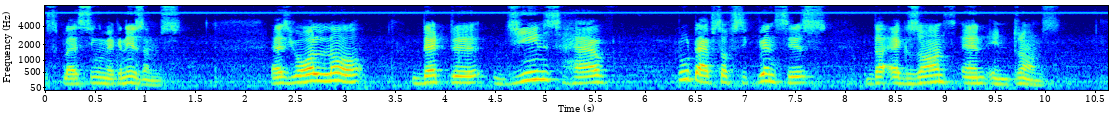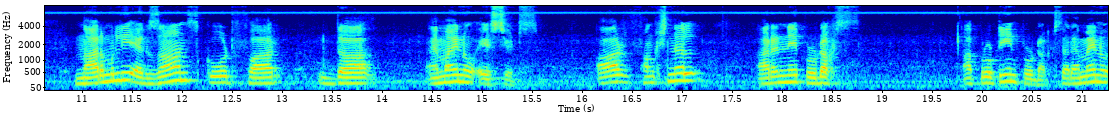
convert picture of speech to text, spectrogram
splicing mechanisms. As you all know, that uh, genes have two types of sequences, the exons and introns. Normally, exons code for the amino acids or functional RNA products or protein products or amino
